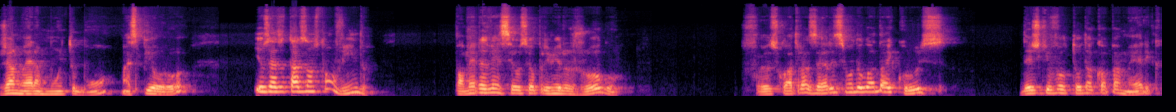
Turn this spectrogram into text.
já não era muito bom, mas piorou, e os resultados não estão vindo. Palmeiras venceu o seu primeiro jogo, foi os 4 a 0 em cima do Godoy Cruz desde que voltou da Copa América.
